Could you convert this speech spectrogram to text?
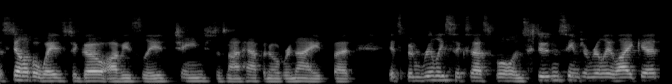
they still have a ways to go obviously change does not happen overnight but it's been really successful and students seem to really like it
